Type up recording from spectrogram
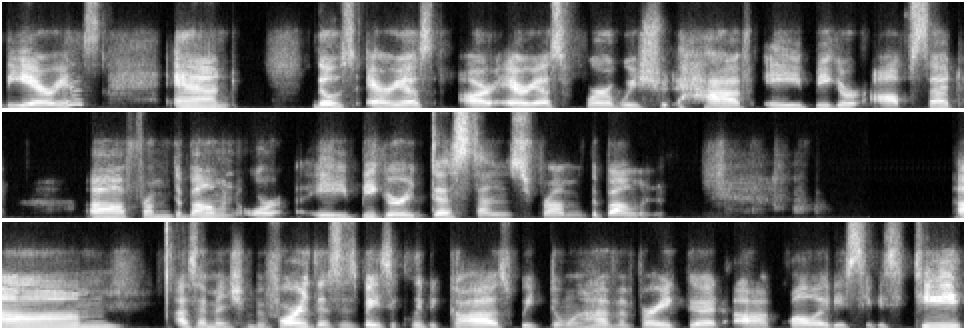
the areas. And those areas are areas where we should have a bigger offset uh, from the bone or a bigger distance from the bone. Um, as I mentioned before, this is basically because we don't have a very good uh, quality CBCT.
